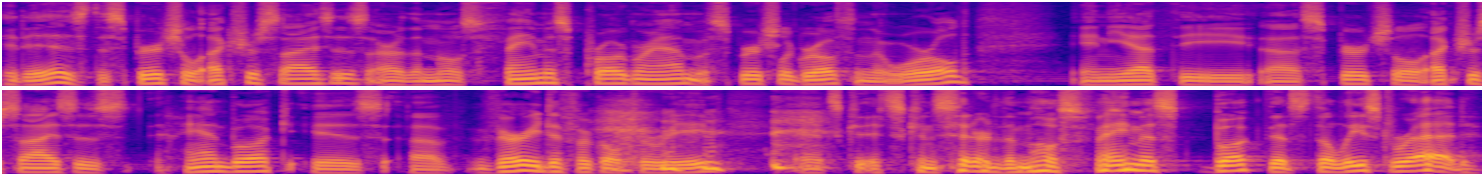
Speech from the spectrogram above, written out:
It is. The spiritual exercises are the most famous program of spiritual growth in the world and yet the uh, spiritual exercises handbook is uh, very difficult to read. it's it's considered the most famous book that's the least read,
